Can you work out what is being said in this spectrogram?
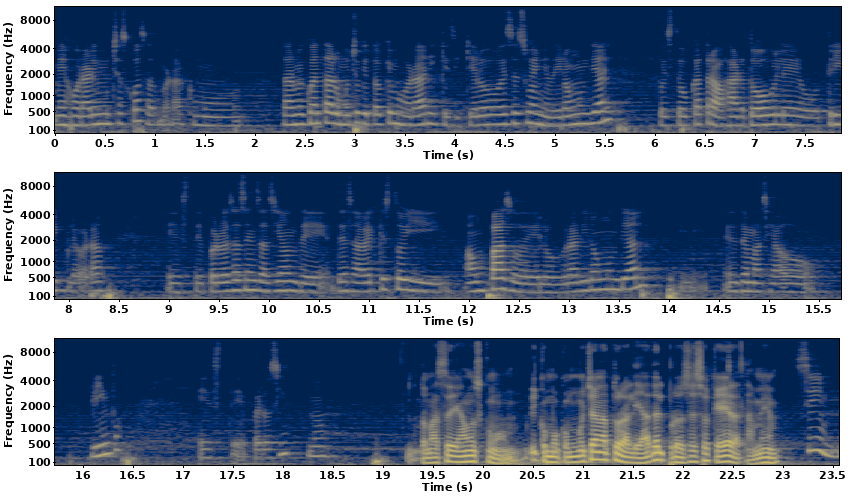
mejorar en muchas cosas, ¿verdad? Como darme cuenta de lo mucho que tengo que mejorar y que si quiero ese sueño de ir a un mundial, pues toca trabajar doble o triple, ¿verdad? Este, pero esa sensación de, de, saber que estoy a un paso de lograr ir a un mundial eh, es demasiado lindo. Este, pero sí, no, lo tomaste, digamos, como, y como con mucha naturalidad del proceso que era también. Sí,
